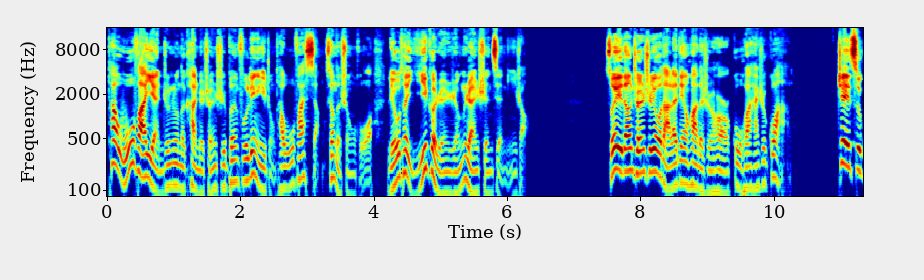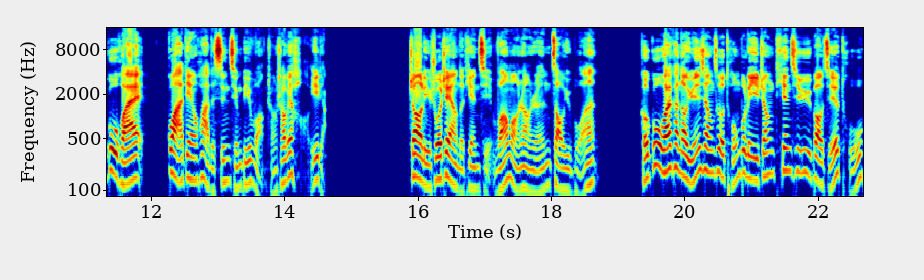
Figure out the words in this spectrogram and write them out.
他无法眼睁睁的看着陈实奔赴另一种他无法想象的生活，留他一个人仍然深陷泥沼。所以，当陈实又打来电话的时候，顾怀还是挂了。这次顾怀挂电话的心情比往常稍微好一点。照理说，这样的天气往往让人躁郁不安。可顾怀看到云相册同步了一张天气预报截图，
